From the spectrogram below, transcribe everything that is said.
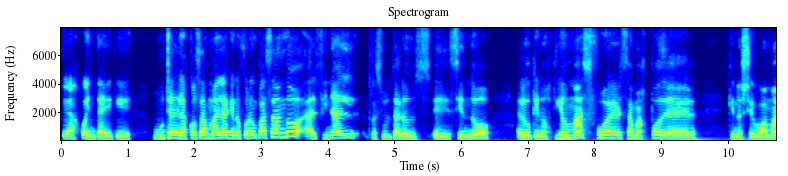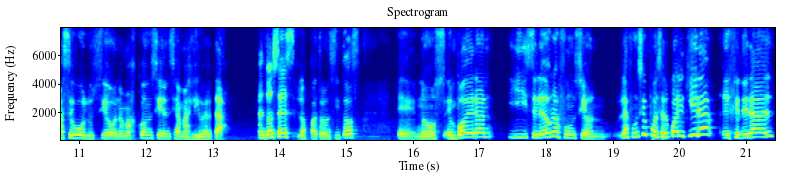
te das cuenta de que muchas de las cosas malas que nos fueron pasando, al final resultaron eh, siendo algo que nos dio más fuerza, más poder, que nos llevó a más evolución, a más conciencia, a más libertad. Entonces, los patroncitos nos empoderan y se le da una función. La función puede ser cualquiera, en general,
